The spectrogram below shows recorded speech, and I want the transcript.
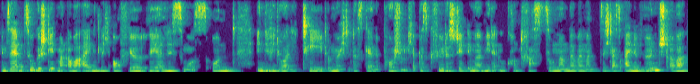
Im selben Zuge steht man aber eigentlich auch für Realismus und Individualität und möchte das gerne pushen. Ich habe das Gefühl, das steht immer wieder im Kontrast zueinander, weil man sich das eine wünscht, aber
